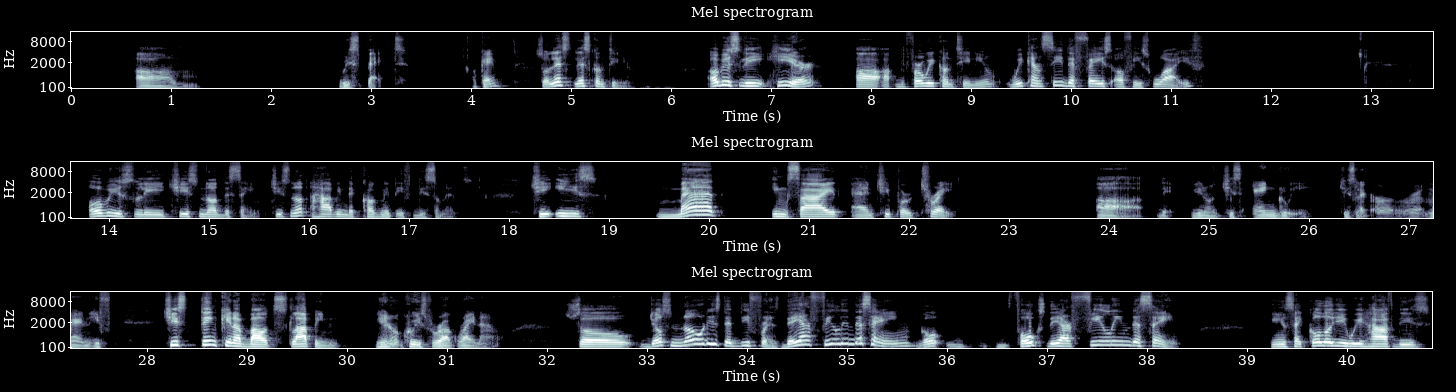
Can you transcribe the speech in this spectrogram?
um respect. Okay? So let's let's continue. Obviously, here, uh, before we continue, we can see the face of his wife. Obviously, she's not the same. She's not having the cognitive dissonance. She is mad inside and she portrayed uh the, you know she's angry. She's like man if she's thinking about slapping you know chris rock right now. So just notice the difference. They are feeling the same. Go folks they are feeling the same. In psychology we have this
